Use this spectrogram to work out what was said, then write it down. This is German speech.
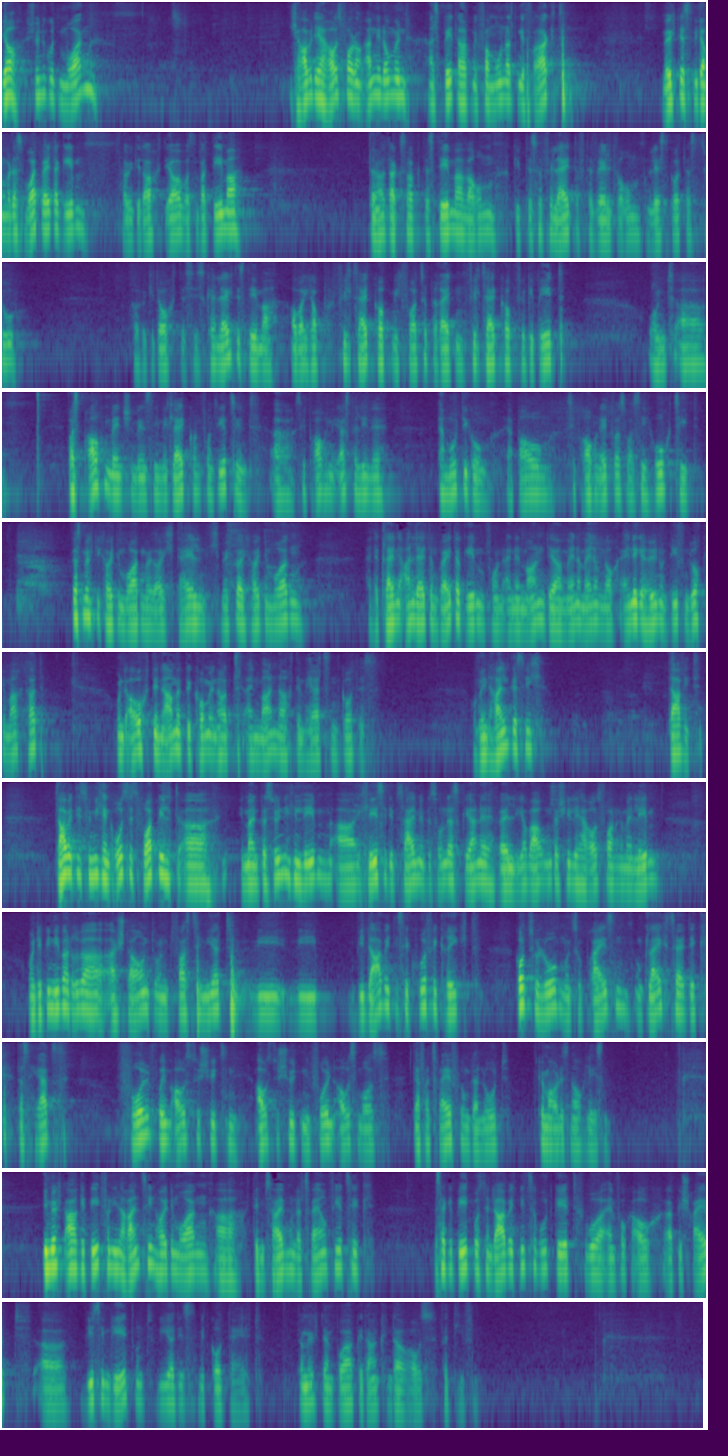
Ja, schönen guten Morgen. Ich habe die Herausforderung angenommen, als Peter hat mich vor Monaten gefragt, möchtest du wieder mal das Wort weitergeben? Habe ich gedacht, ja, was war Thema? Dann hat er gesagt, das Thema, warum gibt es so viel Leid auf der Welt? Warum lässt Gott das zu? Habe ich gedacht, das ist kein leichtes Thema, aber ich habe viel Zeit gehabt, mich vorzubereiten, viel Zeit gehabt für Gebet. Und äh, was brauchen Menschen, wenn sie mit Leid konfrontiert sind? Äh, sie brauchen in erster Linie Ermutigung, Erbauung. Sie brauchen etwas, was sie hochzieht. Das möchte ich heute Morgen mit euch teilen. Ich möchte euch heute Morgen eine kleine Anleitung weitergeben von einem Mann, der meiner Meinung nach einige Höhen und Tiefen durchgemacht hat und auch den Namen bekommen hat, ein Mann nach dem Herzen Gottes. Und wen handelt es sich? David. David ist für mich ein großes Vorbild äh, in meinem persönlichen Leben. Äh, ich lese die Psalmen besonders gerne, weil ich auch unterschiedliche Herausforderungen in meinem Leben. Und ich bin immer darüber erstaunt und fasziniert, wie, wie, wie David diese Kurve kriegt, Gott zu loben und zu preisen und gleichzeitig das Herz voll vor ihm auszuschütten, auszuschütten im vollen Ausmaß der Verzweiflung, der Not. Können wir alles nachlesen. Ich möchte auch ein Gebet von Ihnen heranziehen heute Morgen, äh, dem Psalm 142. Das ist ein Gebet, wo es den David nicht so gut geht, wo er einfach auch äh, beschreibt, äh, wie es ihm geht und wie er das mit Gott teilt. Da möchte ich ein paar Gedanken daraus vertiefen.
